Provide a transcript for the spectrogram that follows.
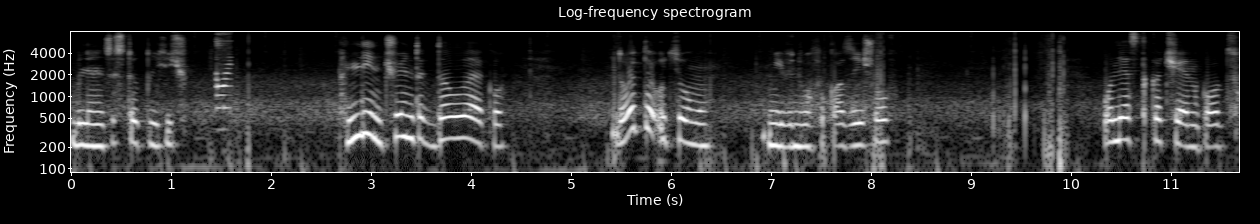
Блін, це 100 тисяч. Блін, чого він так далеко? Давайте у цьому. Ні, він в АФК зайшов. Олесь Ткаченко. От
